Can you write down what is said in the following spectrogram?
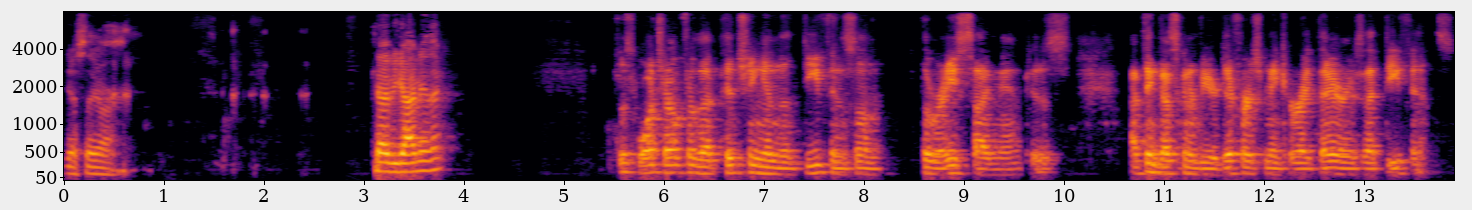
Yes, they are. Kev, you got anything? Just watch out for that pitching and the defense on the Rays side, man, because I think that's going to be your difference maker right there is that defense.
